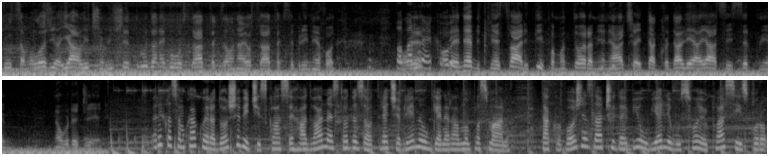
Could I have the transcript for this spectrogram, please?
tu sam uložio ja lično više truda nego u ostatak, za onaj ostatak se brine hod. Pa bar ove, ove nebitne stvari tipa motora, mjenjača i tako dalje, a ja se iscrpljujem na uređenju. Rekla sam kako je Radošević iz klase H12 odvezao treće vrijeme u generalnom plasmanu. Takva vožnja znači da je bio uvjerljiv u svojoj klasi i skoro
